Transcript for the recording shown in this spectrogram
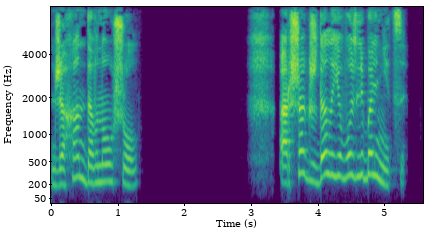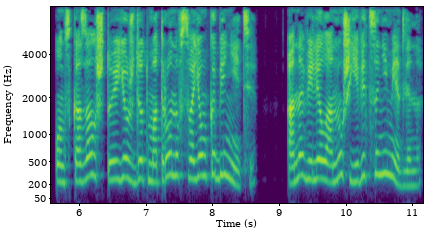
Джахан давно ушел. Аршак ждал ее возле больницы. Он сказал, что ее ждет Матрона в своем кабинете. Она велела Ануш явиться немедленно.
